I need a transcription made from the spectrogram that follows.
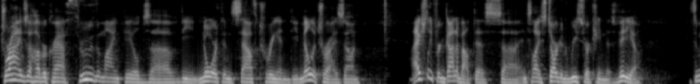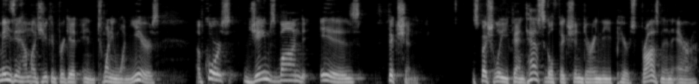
drives a hovercraft through the minefields of the North and South Korean demilitarized zone. I actually forgot about this uh, until I started researching this video. It's amazing how much you can forget in 21 years. Of course, James Bond is fiction, especially fantastical fiction during the Pierce Brosnan era.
